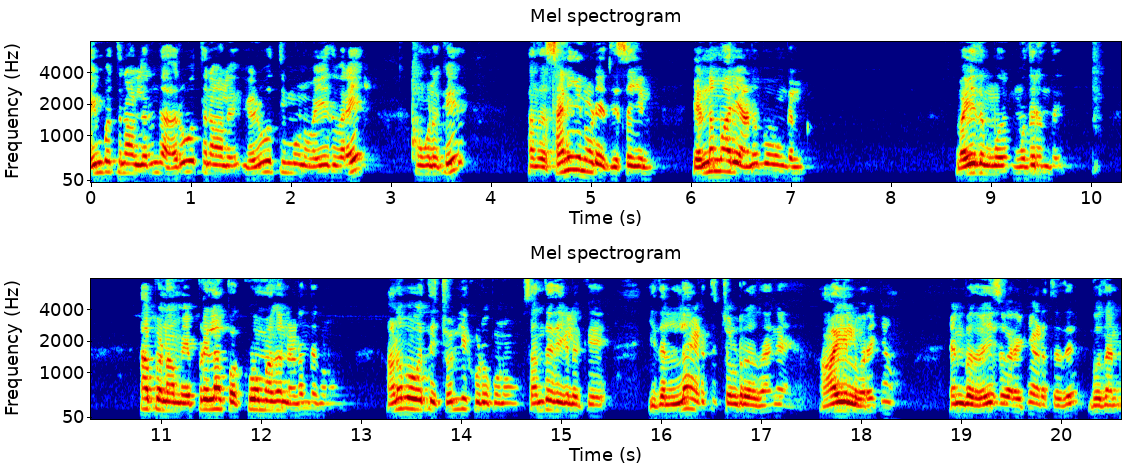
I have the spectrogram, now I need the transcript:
ஐம்பத்தி நாலுலேருந்து அறுபத்தி நாலு எழுபத்தி மூணு வயது வரை உங்களுக்கு அந்த சனியினுடைய திசையில் என்ன மாதிரி அனுபவங்கள் வயது மு முதிர்ந்து அப்போ நம்ம எப்படிலாம் பக்குவமாக நடந்துக்கணும் அனுபவத்தை சொல்லி கொடுக்கணும் சந்ததிகளுக்கு இதெல்லாம் எடுத்து சொல்கிறது தாங்க ஆயுள் வரைக்கும் எண்பது வயசு வரைக்கும் அடுத்தது புதன்.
